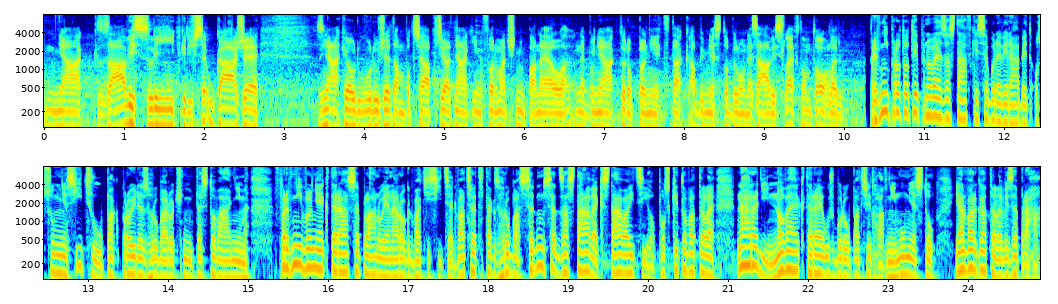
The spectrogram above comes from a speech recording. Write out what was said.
nějak závislí, když se ukáže, z nějakého důvodu, že je tam potřeba přidat nějaký informační panel nebo nějak to doplnit, tak aby město bylo nezávislé v tomto ohledu. První prototyp nové zastávky se bude vyrábět 8 měsíců, pak projde zhruba ročním testováním. V první vlně, která se plánuje na rok 2020, tak zhruba 700 zastávek stávajícího poskytovatele nahradí nové, které už budou patřit hlavnímu městu. Jan Varga, televize Praha.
